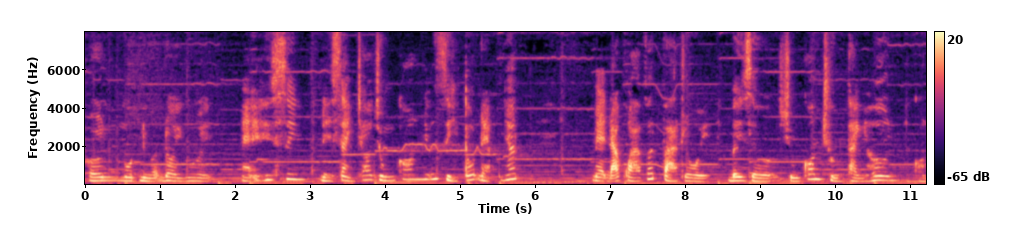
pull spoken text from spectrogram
hơn một nửa đời người mẹ hy sinh để dành cho chúng con những gì tốt đẹp nhất. Mẹ đã quá vất vả rồi, bây giờ chúng con trưởng thành hơn, còn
